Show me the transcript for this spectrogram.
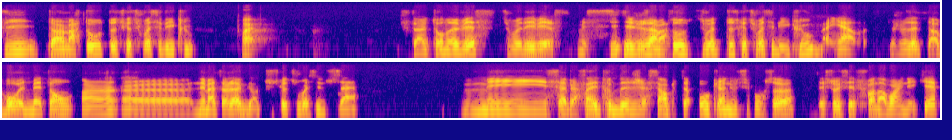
si tu as un marteau, tout ce que tu vois, c'est des clous. Ouais. Si tu as un tournevis, tu vois des vis. Mais si tu es juste un marteau, tu vois, tout ce que tu vois, c'est des clous, ben regarde. Je veux dire, tu as beau, admettons, un, hématologue, donc tout ce que tu vois, c'est du sang. Mais si la personne a des troubles de digestion et tu n'as aucun outil pour ça, c'est sûr que c'est le fun d'avoir une équipe,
